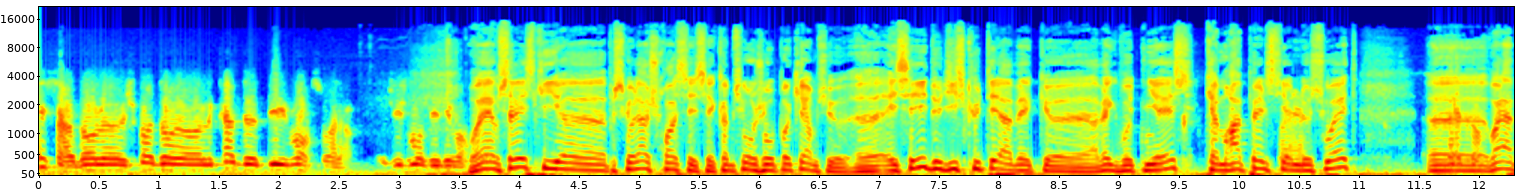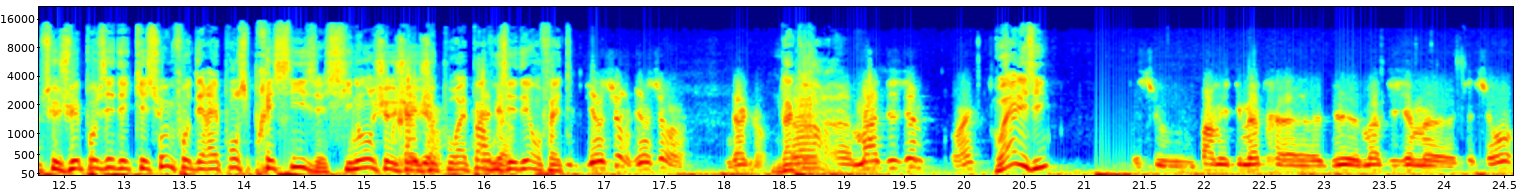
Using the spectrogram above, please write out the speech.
C'est ça, dans le, je crois, dans le cadre de divorce, voilà jugement des divorces. Ouais, vous savez ce qui, euh, parce que là, je crois, c'est c'est comme si on jouait au poker, monsieur. Euh, essayez de discuter avec euh, avec votre nièce, qu'elle me rappelle si ouais. elle le souhaite. Euh, voilà, parce que je vais poser des questions, il me faut des réponses précises. Sinon, je je, je, pourrais pas Très vous bien. aider en fait. Bien sûr, bien sûr. D'accord. D'accord. Euh, ma deuxième, ouais. Ouais, allez-y. Si vous permettez de mettre de ma deuxième question,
